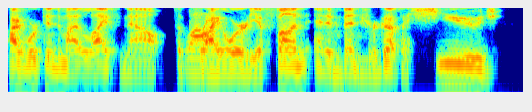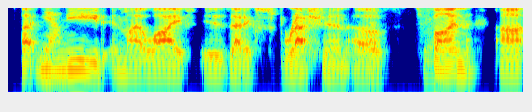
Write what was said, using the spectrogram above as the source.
I've worked into my life now the Wow. priority of fun and adventure because that's a huge uh, Yeah. need in my life is that expression of fun, uh,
